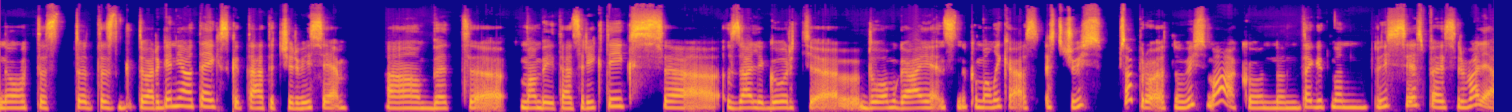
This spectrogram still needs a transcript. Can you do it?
nu, tas, tu, tas, tu arī gan jau teiksi, ka tā taču ir visiem. Uh, bet uh, man bija tāds rīktīgs, uh, zaļa gurķa domu gājiens, nu, ka man likās, es taču visu saprotu, nu, visu māku, un, un tagad man visas iespējas ir vaļā,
